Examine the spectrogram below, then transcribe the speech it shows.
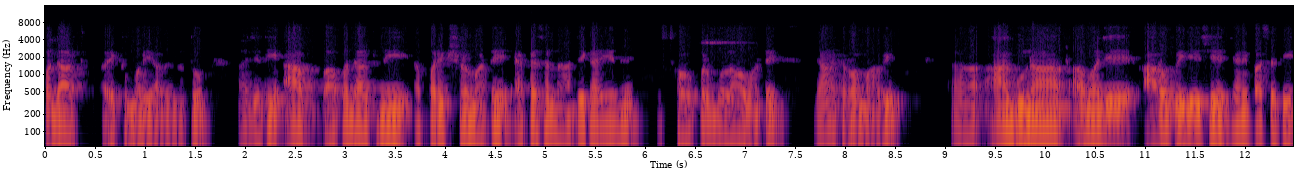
પદાર્થ એક મળી આવેલ હતો. જેથી આ પદાર્થની પરીક્ષણ માટે એફએસએલના અધિકારીને સ્થળ ઉપર બોલાવવા માટે જાણ કરવામાં આવી. આ ગુનામાં જે આરોપી જે છે, જેની પાસેથી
